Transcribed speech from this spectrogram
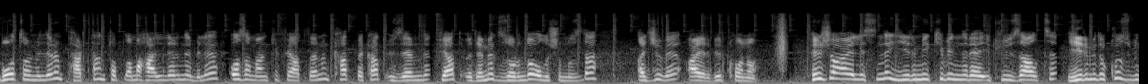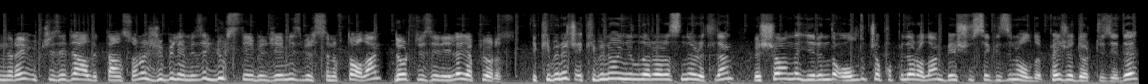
bu otomobillerin pertten toplama hallerine bile o zamanki fiyatlarının kat ve kat üzerinde fiyat ödemek zorunda oluşumuzda acı ve ayrı bir konu. Peugeot ailesinde 22 bin liraya 206, 29 bin liraya 307 aldıktan sonra jübilemizi lüks diyebileceğimiz bir sınıfta olan 407 ile yapıyoruz. 2003-2010 yılları arasında üretilen ve şu anda yerinde oldukça popüler olan 508'in olduğu Peugeot 407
